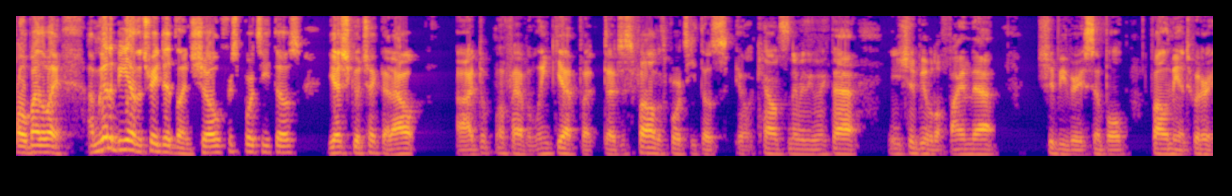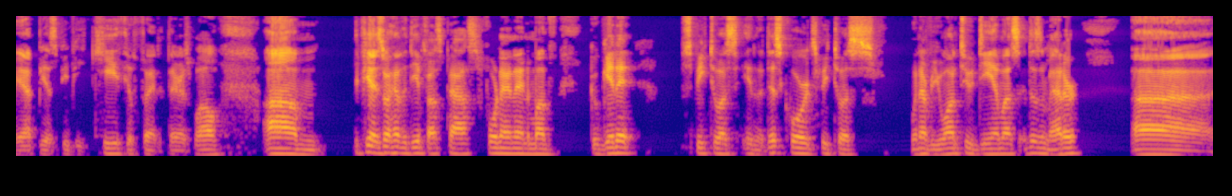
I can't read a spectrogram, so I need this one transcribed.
Oh, by the way, I'm going to be on the trade deadline show for Sports Ethos. You guys should go check that out. Uh, I don't know if I have a link yet, but uh, just follow the Sports Ethos you know, accounts and everything like that, and you should be able to find that. Should be very simple. Follow me on Twitter at BSPP Keith. You'll find it there as well. Um, if you guys don't have the DFS pass, four ninety nine a month, go get it. Speak to us in the Discord. Speak to us whenever you want to. DM us. It doesn't matter. Uh,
